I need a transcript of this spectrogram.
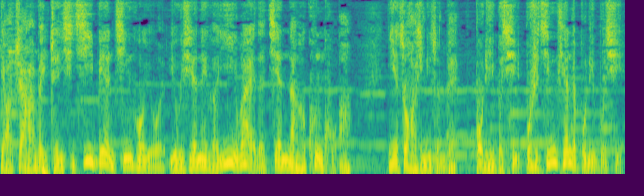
要加倍珍惜。即便今后有有些那个意外的艰难和困苦啊，你也做好心理准备，不离不弃。不是今天的不离不弃，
